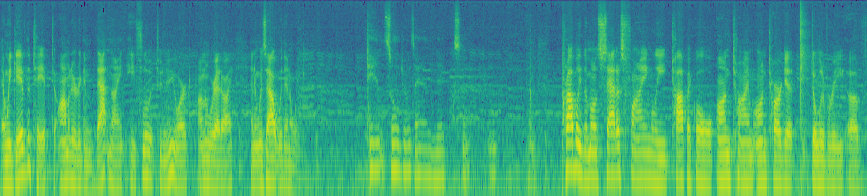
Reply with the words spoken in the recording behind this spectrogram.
And we gave the tape to Ahmet Ertegun that night. He flew it to New York on the red eye, and it was out within a week. Tin soldiers and Nixon. Probably the most satisfyingly topical, on time, on target delivery of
